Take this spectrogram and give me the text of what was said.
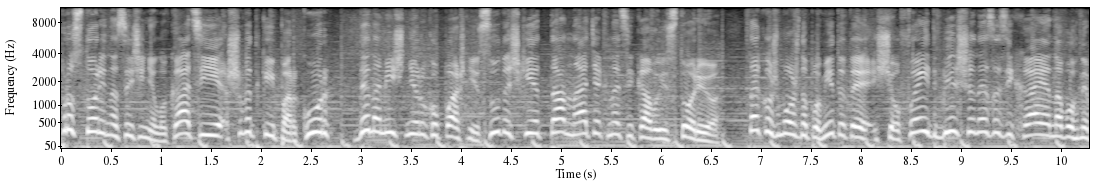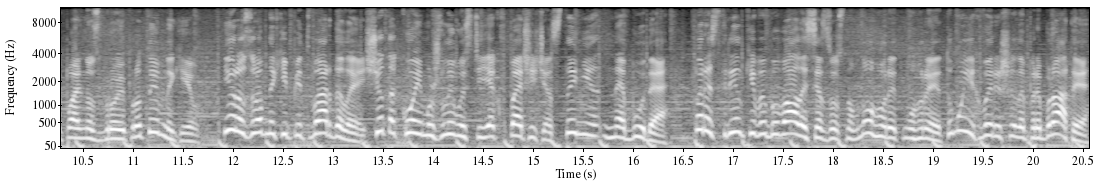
Просторі насичені локації, швидкий паркур, динамічні рукопашні сутички та натяк на цікаву історію. Також можна помітити, що Фейт більше не зазіхає на вогнепальну зброю противників, і розробники підтвердили, що такої можливості, як в першій частині, не буде. Перестрілки вибивалися з основного ритму гри, тому їх вирішили прибрати,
